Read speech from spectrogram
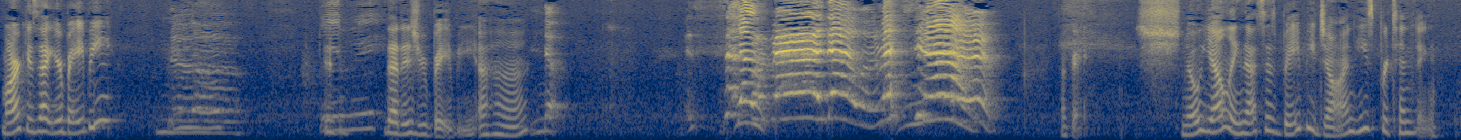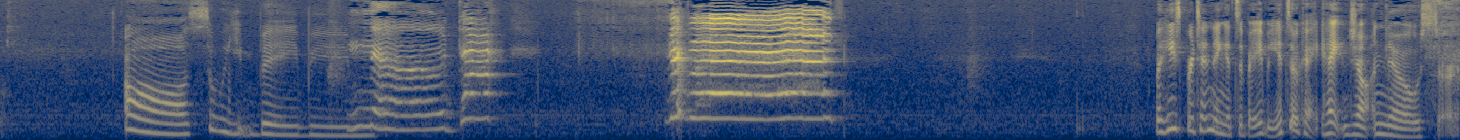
Mark, is that your baby? No. Is- That is your baby. Uh huh. No. It's no. Okay. Shh, no yelling. That's his baby, John. He's pretending. Oh, sweet baby. No. That. But he's pretending it's a baby. It's okay. Hey, John. No, sir.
